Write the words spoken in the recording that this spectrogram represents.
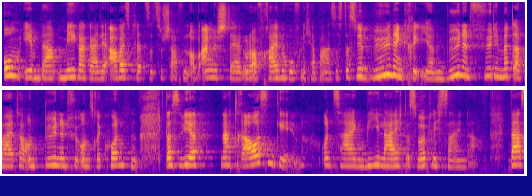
um eben da mega geile Arbeitsplätze zu schaffen, ob angestellt oder auf freiberuflicher Basis, dass wir Bühnen kreieren, Bühnen für die Mitarbeiter und Bühnen für unsere Kunden, dass wir nach draußen gehen und zeigen, wie leicht es wirklich sein darf. Dass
